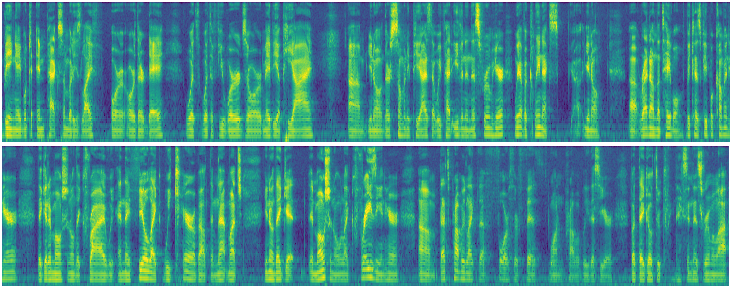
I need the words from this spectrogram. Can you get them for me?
being able to impact somebody's life or or their day with with a few words or maybe a PI. Um, you know, there's so many PIs that we've had even in this room here. We have a Kleenex, uh, you know, uh, right on the table because people come in here, they get emotional, they cry, we, and they feel like we care about them that much. You know, they get emotional like crazy in here. Um, that's probably like the fourth or fifth one probably this year, but they go through Kleenex in this room a lot.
